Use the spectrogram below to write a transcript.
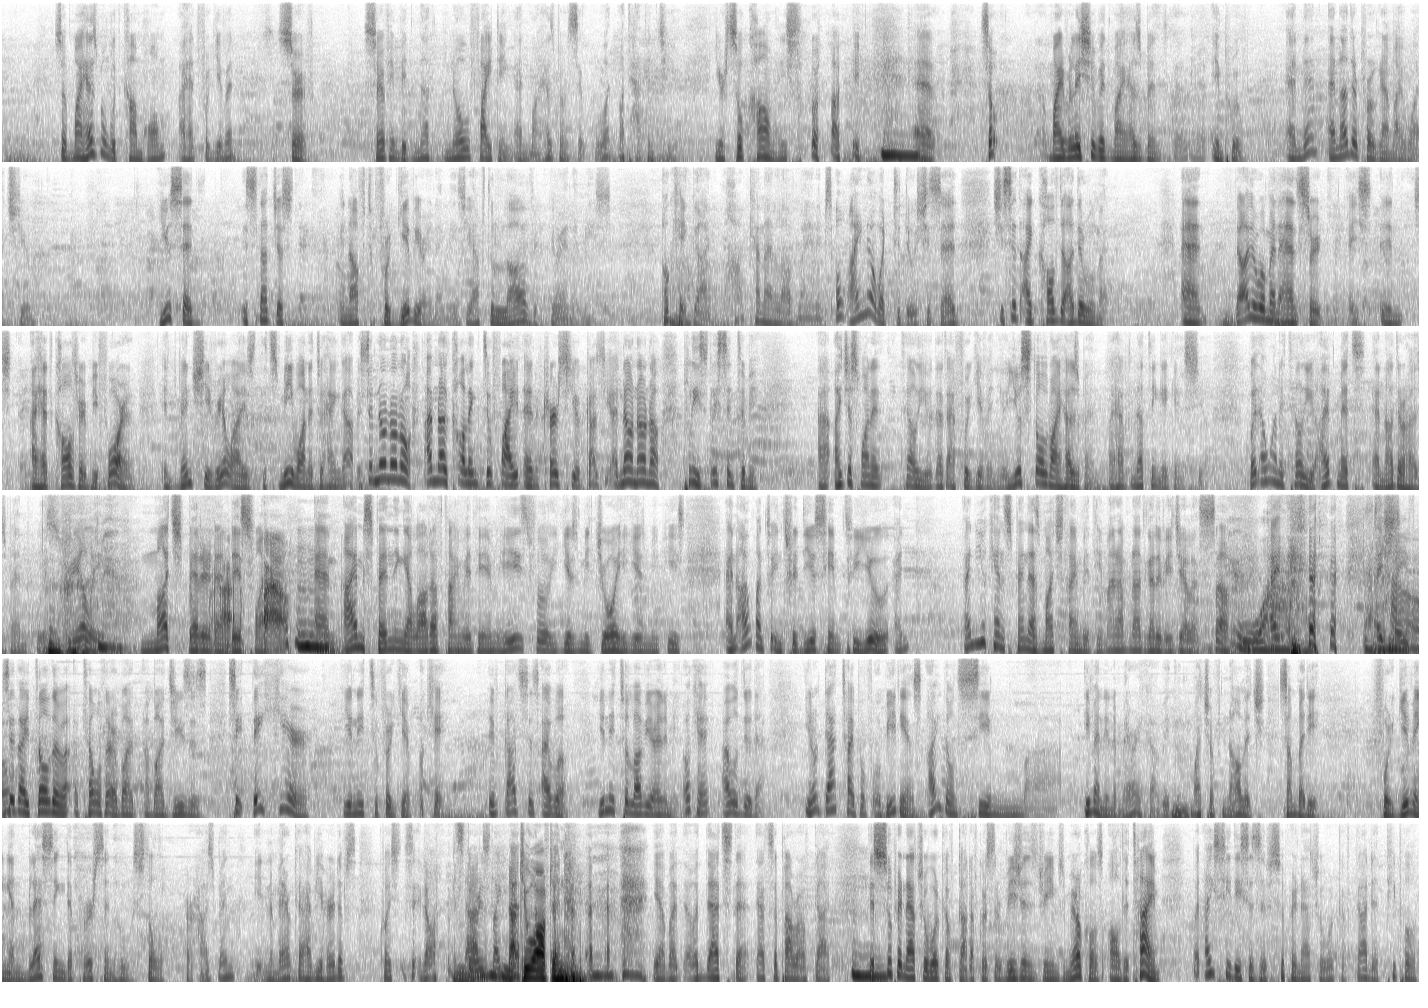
So my husband would come home. I had forgiven, serve, serve him with not no fighting. And my husband would say, "What what happened to you? You're so calm and he's so loving." Hmm. Uh, so my relationship with my husband uh, improved. And then another program I watched you. You said it's not just enough to forgive your enemies. You have to love your enemies. Okay, God, how can I love my enemies? Oh, I know what to do, she said. She said, I called the other woman. And the other woman answered. And I had called her before. And when she realized it's me, wanted to hang up. I said, No, no, no, I'm not calling to fight and curse you. Curse you. No, no, no. Please listen to me. Uh, I just want to tell you that I've forgiven you. You stole my husband. I have nothing against you. But I want to tell you, I've met another husband who is really much better than this one. Mhm. And I'm spending a lot of time with him. He's full. He gives me joy. He gives me peace. And I want to introduce him to you. And and you can spend as much time with him. And I'm not going to be jealous. So Wow. I, I sh- said I told her told her about about Jesus. See, they hear you need to forgive. Okay, if God says I will, you need to love your enemy. Okay, I will do that. You know that type of obedience. I don't see uh, even in America with Mm. much of knowledge somebody forgiving and blessing the person who stole her husband. In America, have you heard of questions, you know, not, stories like that? not that? too often. yeah, but uh, that's the that's the power of God Mhm. the supernatural work of God. Of course, there are visions, dreams, miracles all the time, but I see this as a supernatural work of God that people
